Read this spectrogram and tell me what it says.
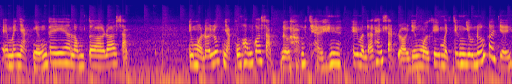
em mới nhặt những cái lông tơ đó sạch. Nhưng mà đôi lúc nhặt cũng không có sạch được chị. Khi mình đã thấy sạch rồi nhưng mà khi mà chân vô nước đó chị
